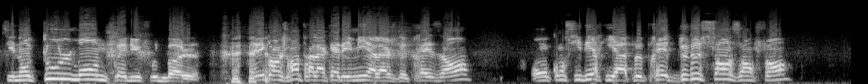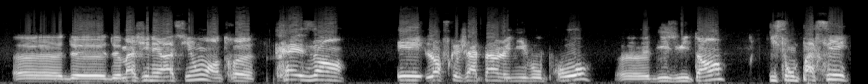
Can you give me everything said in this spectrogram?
Sinon, tout le monde ferait du football. Vous savez, quand je rentre à l'académie à l'âge de 13 ans, on considère qu'il y a à peu près 200 enfants de, de ma génération entre 13 ans et lorsque j'atteins le niveau pro, 18 ans qui sont passés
